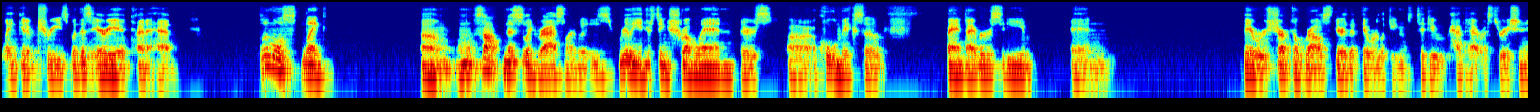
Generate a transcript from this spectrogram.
blanket of trees. But this area kind of had almost like um, it's not necessarily grassland, but it's really interesting shrubland. There's uh, a cool mix of plant diversity, and there were sharp-tailed grouse there that they were looking to do habitat restoration,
